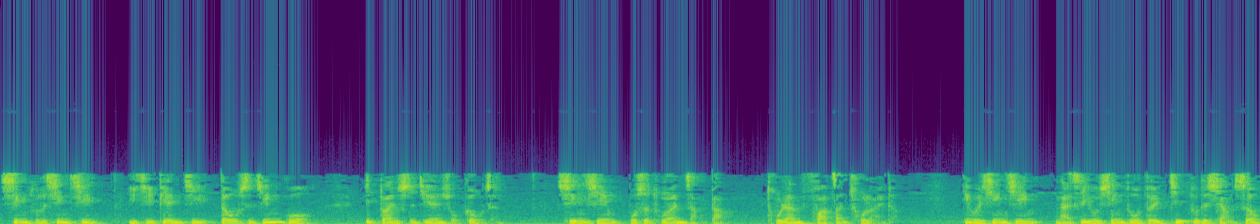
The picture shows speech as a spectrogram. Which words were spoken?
信徒的信心以及奠祭，都是经过一段时间所构成。信心不是突然长大、突然发展出来的，因为信心乃是由信徒对基督的享受。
